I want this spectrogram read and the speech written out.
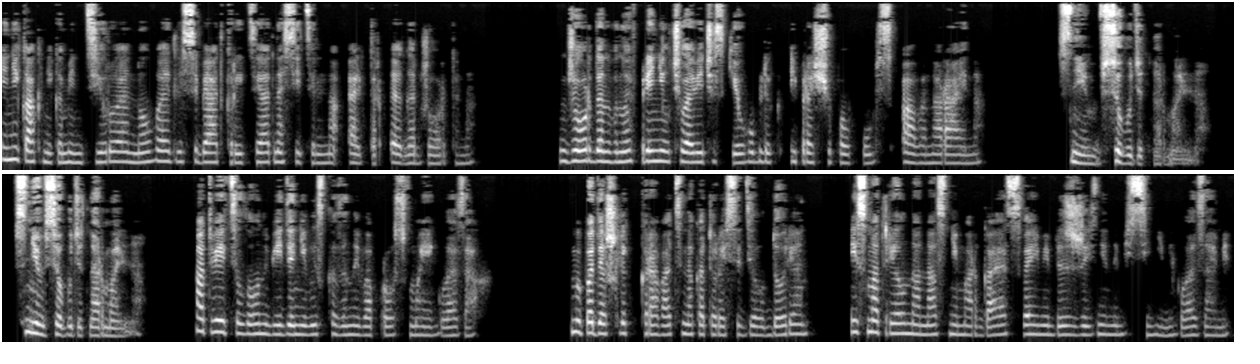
и никак не комментируя новое для себя открытие относительно альтер-эго Джордана. Джордан вновь принял человеческий облик и прощупал пульс Алана Райна. «С ним все будет нормально. С ним все будет нормально», — ответил он, видя невысказанный вопрос в моих глазах. Мы подошли к кровати, на которой сидел Дориан, и смотрел на нас, не моргая своими безжизненными синими глазами.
